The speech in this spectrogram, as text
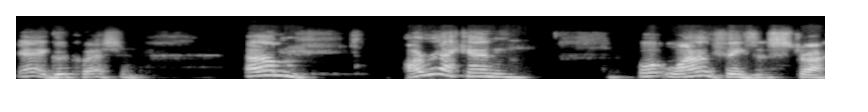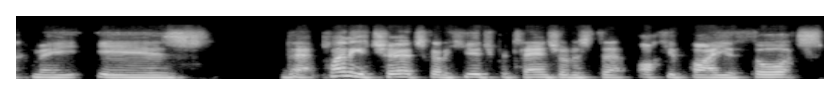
Yeah, good question. Um, I reckon one of the things that struck me is that planting a church got a huge potential just to occupy your thoughts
